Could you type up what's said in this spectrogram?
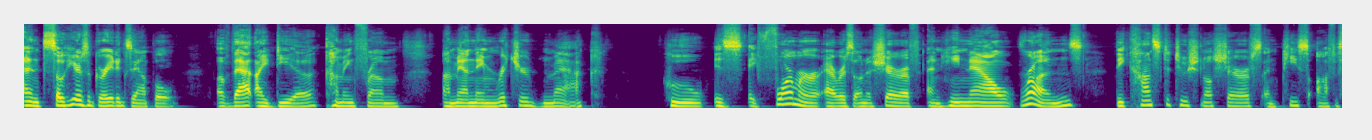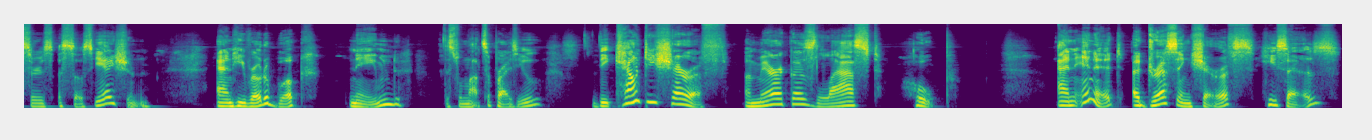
And so here's a great example of that idea coming from a man named Richard Mack, who is a former Arizona sheriff, and he now runs the Constitutional Sheriffs and Peace Officers Association. And he wrote a book named, this will not surprise you, The County Sheriff America's Last Hope. And in it, addressing sheriffs, he says,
